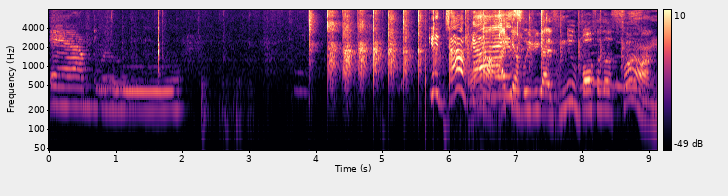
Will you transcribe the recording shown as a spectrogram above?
blue. Good job, guys. Wow, I can't believe you guys knew both of those songs.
